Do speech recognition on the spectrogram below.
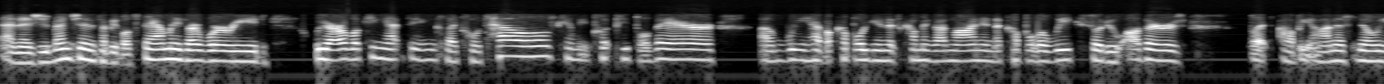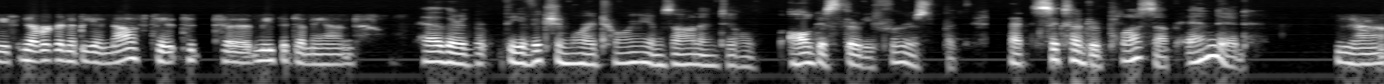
And as you mentioned, some people's families are worried. We are looking at things like hotels. Can we put people there? Um, we have a couple units coming online in a couple of weeks, so do others. But I'll be honest, knowing it's never going to be enough to, to, to meet the demand. Heather, the, the eviction moratorium's on until August 31st, but that 600 plus up ended. Yeah.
